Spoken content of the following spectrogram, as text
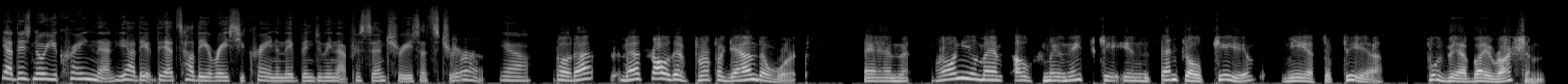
yeah, there's no Ukraine then. Yeah, they, that's how they erase Ukraine, and they've been doing that for centuries. That's true. Yeah. Yeah. So that that's how their propaganda works. And monument of Khmelnytsky in central Kiev near Sofia, put there by Russians.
